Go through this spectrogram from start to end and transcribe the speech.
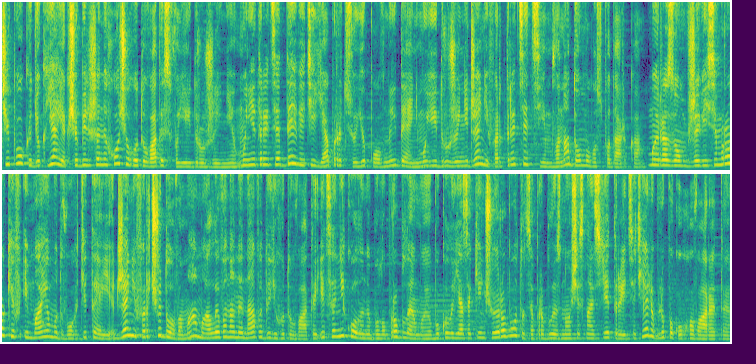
Чи покидьок я, якщо більше не хочу готувати своїй дружині? Мені 39 і я працюю повний день. Моїй дружині Дженніфер 37, вона домогосподарка. Ми разом вже 8 років і маємо двох дітей. Дженніфер чудова мама, але вона ненавидить готувати. І це ніколи не було проблемою, бо коли я закінчую роботу, це приблизно о 16.30, я люблю покуховарити.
